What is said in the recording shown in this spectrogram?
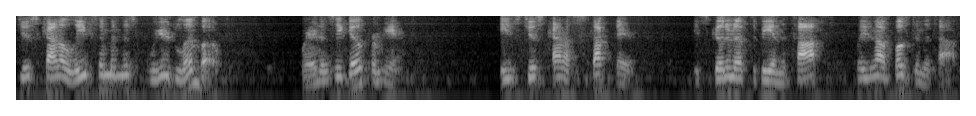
just kind of leaves him in this weird limbo. Where does he go from here? He's just kind of stuck there. He's good enough to be in the top, but he's not booked in the top.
